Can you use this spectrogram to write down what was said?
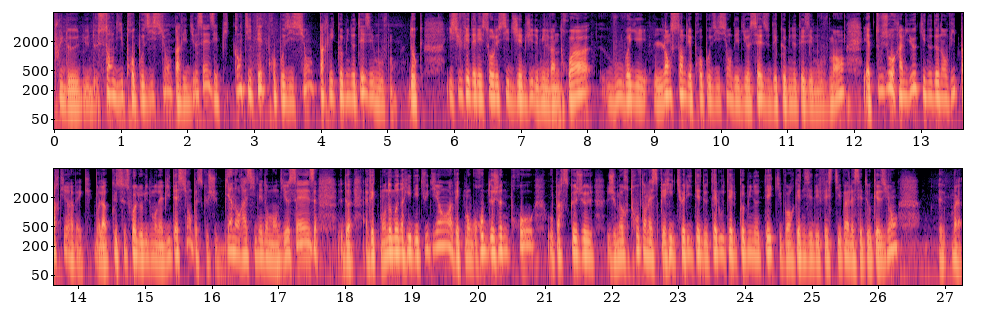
plus de, de 110 propositions par les diocèses et puis quantité de propositions par les communautés et mouvements. Donc il suffit d'aller sur le site JMJ 2023 vous voyez l'ensemble des propositions des diocèses, des communautés et mouvements. Il y a toujours un lieu qui nous donne envie de partir avec. Voilà, que ce soit le lieu de mon invitation, parce que je suis bien enraciné dans mon diocèse, avec mon aumônerie d'étudiants, avec mon groupe de jeunes pros, ou parce que je, me retrouve dans la spiritualité de telle ou telle communauté qui va organiser des festivals à cette occasion. Euh, voilà.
